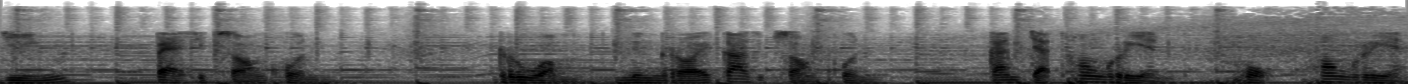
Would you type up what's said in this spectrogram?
หญิง 82 คน รวม 192 คน การจัดห้องเรียน 6 ห้องเรียน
